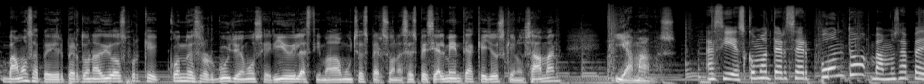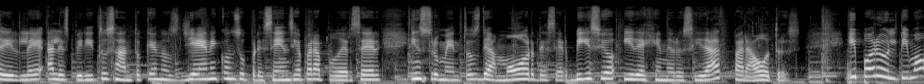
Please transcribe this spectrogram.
vamos a pedir perdón a Dios porque con nuestro orgullo hemos herido y lastimado a muchas personas, especialmente a aquellos que nos aman y amamos. Así es, como tercer punto, vamos a pedirle al Espíritu Santo que nos llene con su presencia para poder ser instrumentos de amor, de servicio y de generosidad para otros. Y por último,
